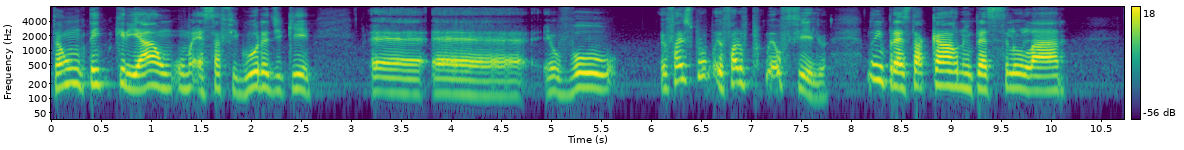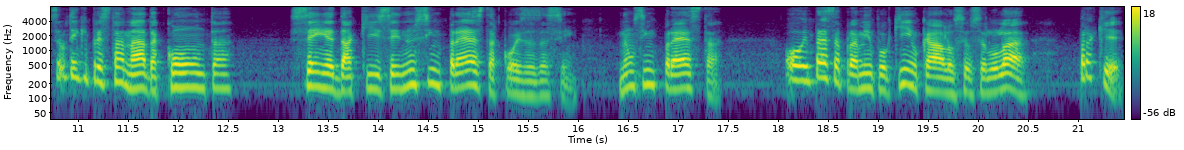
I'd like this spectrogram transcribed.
Então tem que criar um- uma- essa figura de que é, é, eu vou. Eu falo isso pro, eu falo pro meu filho. Não empresta carro, não empresta celular. Você não tem que emprestar nada, conta, senha daqui, senha, não se empresta coisas assim. Não se empresta. Ou empresta para mim um pouquinho, Carlos, o seu celular. Para quê?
